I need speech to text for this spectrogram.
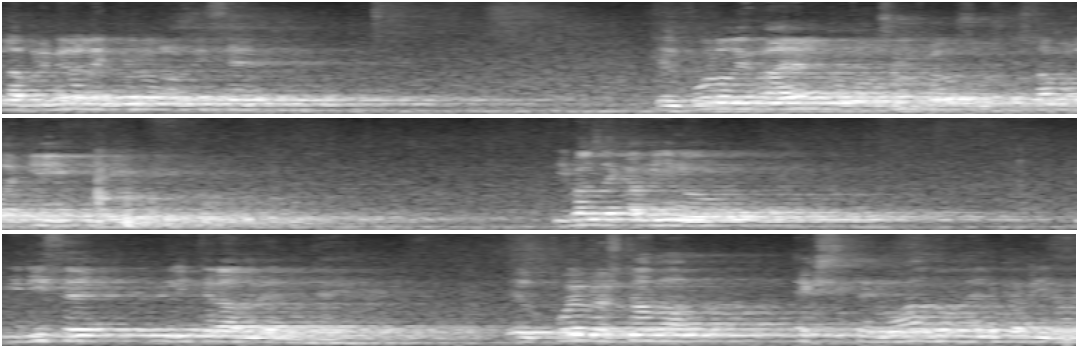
en la primera lectura nos dice que el pueblo de Israel, como nosotros, los que estamos aquí, de camino y dice literalmente, el pueblo estaba extenuado del camino.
